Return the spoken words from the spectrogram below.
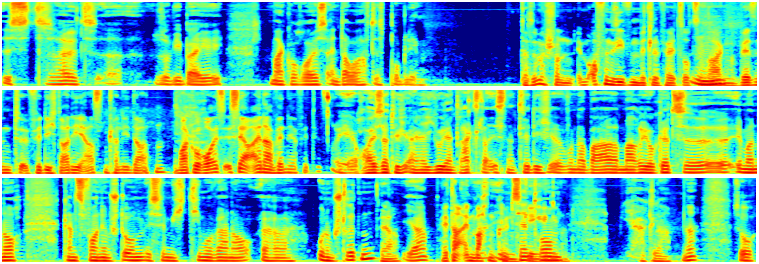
ist halt äh, so wie bei Marco Reus ein dauerhaftes Problem. Da sind wir schon im offensiven Mittelfeld sozusagen. Mhm. Wer sind äh, für dich da die ersten Kandidaten? Marco Reus ist ja einer, wenn er fit ist. Ja, Reus ist natürlich einer, Julian Draxler ist natürlich äh, wunderbar, Mario Götze äh, immer noch. Ganz vorne im Sturm ist für mich Timo Werner äh, unumstritten. Ja. ja. Hätte einen machen Im können gegen Zentrum. Ja, klar. Ne? So,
